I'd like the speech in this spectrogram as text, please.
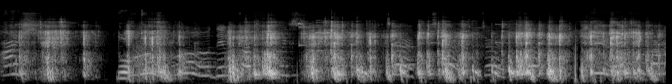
아이씨. 너 어, 어, 내가 가지고 있어. 짤, 짤, 짤, 짤. 왜 가라?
